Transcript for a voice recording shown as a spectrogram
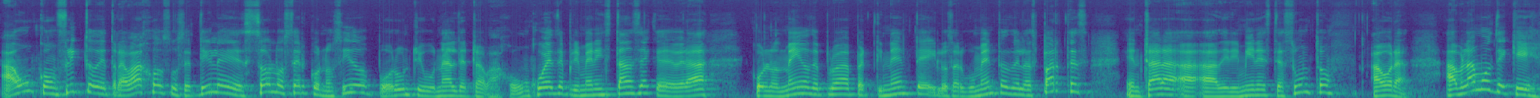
a un conflicto de trabajo susceptible de solo ser conocido por un tribunal de trabajo, un juez de primera instancia que deberá con los medios de prueba pertinente y los argumentos de las partes, entrar a, a dirimir este asunto. Ahora, hablamos de que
